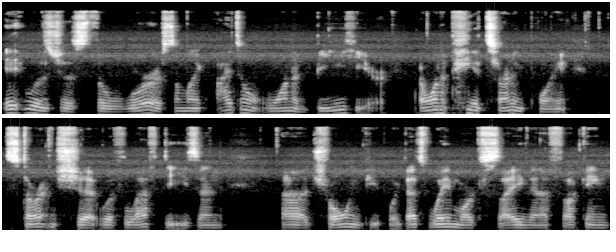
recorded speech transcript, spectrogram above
It was just the worst. I'm like, I don't want to be here. I want to be a turning point, starting shit with lefties and uh, trolling people. Like, that's way more exciting than a fucking,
